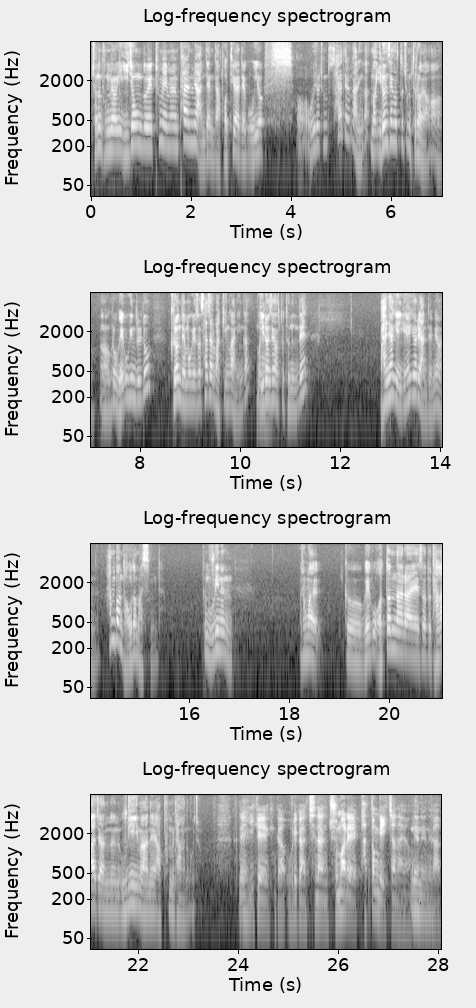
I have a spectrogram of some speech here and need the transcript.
저는 분명히 이 정도의 투매면 팔면 안 된다, 버텨야 되고 오히려 어, 오히려 좀 사야 되는 거 아닌가? 뭐 이런 생각도 좀 들어요. 어, 그리고 외국인들도 그런 대목에서 사자로 바뀐 거 아닌가? 뭐 네. 이런 생각도 드는데 만약에 이게 해결이 안 되면 한 번 더 얻어맞습니다. 그럼 우리는 정말 그 외국 어떤 나라에서도 당하지 않는 우리만의 아픔을 당하는 거죠. 근데 네. 이게 그러니까 우리가 지난 주말에 봤던 게 있잖아요. 네네네. 그러니까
